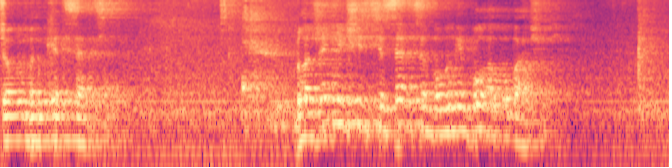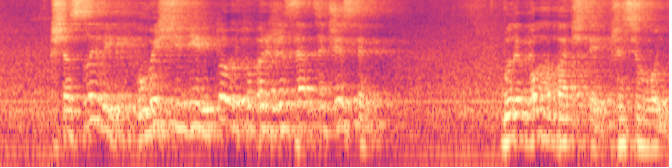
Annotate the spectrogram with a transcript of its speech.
в цьому бенкет серця. Блаженні чисті серцем, бо вони Бога побачать. Щасливий у вищій вірі той, хто береже серце чистим, буде Бога бачити вже сьогодні.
